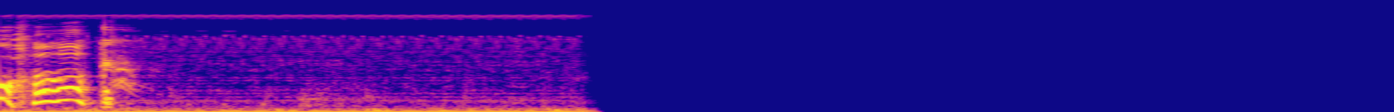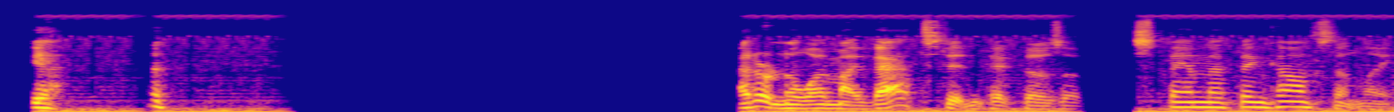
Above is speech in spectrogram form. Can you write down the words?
Fuck! Yeah. I don't know why my VATS didn't pick those up. Spam that thing constantly.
